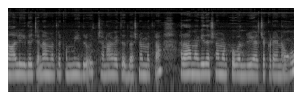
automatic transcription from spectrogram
ಖಾಲಿ ಇದೆ, ಜನ ಮಾತ್ರ ಕಮ್ಮಿ ಇದ್ದರು ಚೆನ್ನಾಗಾಯ್ತು ದರ್ಶನ ಮಾತ್ರ. ಆರಾಮಾಗಿ ದರ್ಶನ ಮಾಡ್ಕೊ ಬಂದ್ವಿ ಆಚೆ ಕಡೆ ನಾವು.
